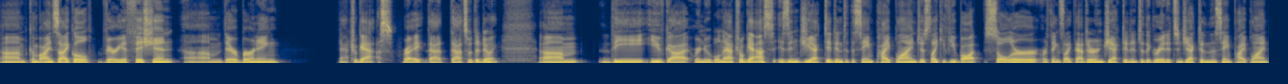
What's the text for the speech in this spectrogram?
Um, combined cycle very efficient. Um, they're burning natural gas right? That that's what they're doing. Um, the you've got renewable natural gas is injected into the same pipeline just like if you bought solar or things like that they're injected into the grid it's injected in the same pipeline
